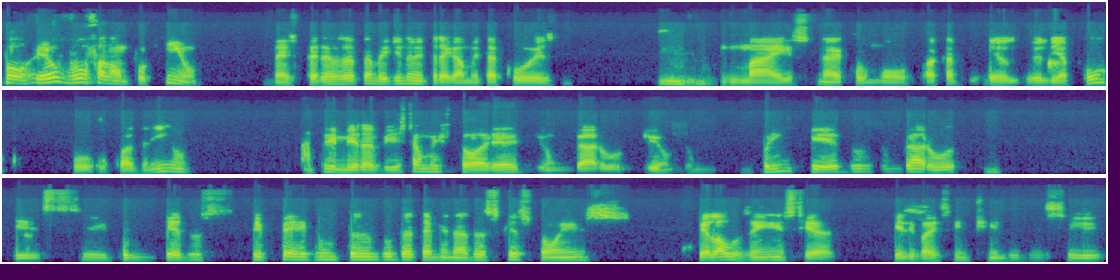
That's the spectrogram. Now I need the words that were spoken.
Bom, eu vou falar um pouquinho, na esperança também de não entregar muita coisa, uhum. mas, né, como eu, eu, li há pouco o, o, quadrinho, à primeira vista, é uma história de um garoto, de um, de um brinquedo de um garoto. Esse brinquedo se perguntando determinadas questões pela ausência que ele vai sentindo desse,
